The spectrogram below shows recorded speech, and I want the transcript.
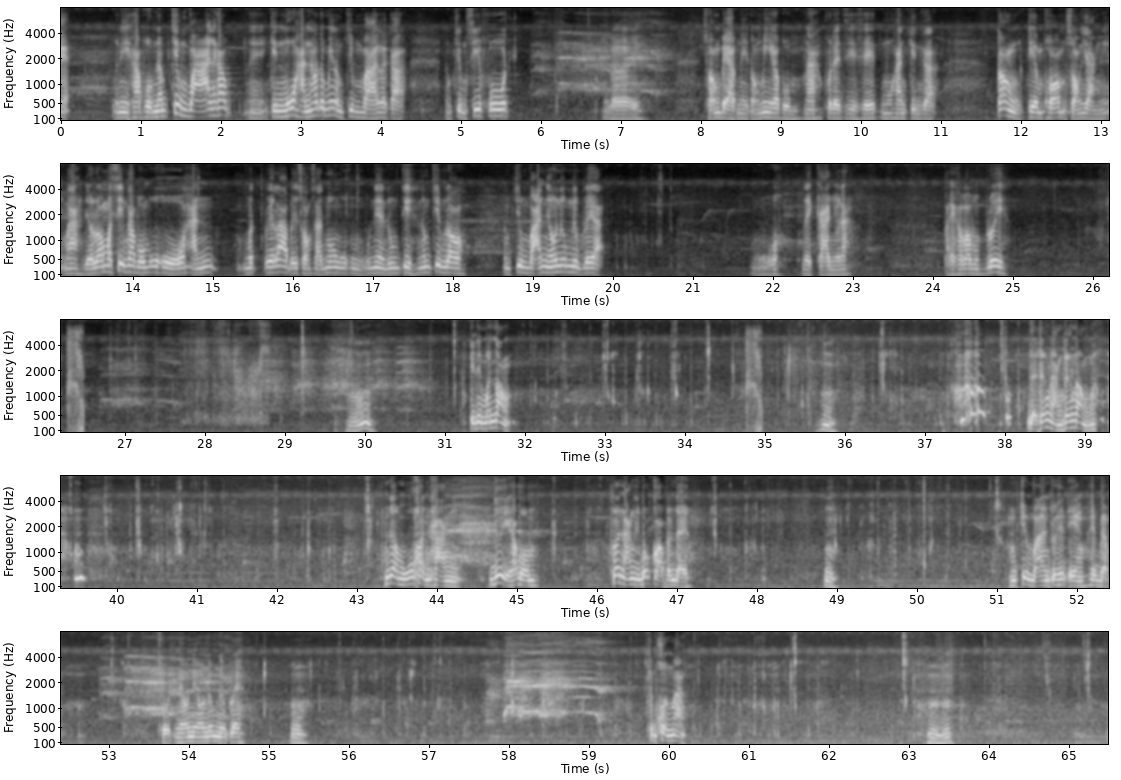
วันนี้ครับผมน้ำจิ้มหวานนะครับกินหมูหันเขาต้องมีน้ำจิ้มหวานแล้วก็น้ำจิ้มซีฟู้ดเลยสองแบบนี่ต้องมีครับผมนะผู้ใดที่เซตหมูหันกินก็ต้องเตรียมพร้อมสองอย่างนี้มาเดี๋ยวลองมาซิมครับผมโอ้โหหันหมดเวลาไปสองสามชั่วโมงโอ้โหเนี่ยดูจิน้ำจิ้มเรา น้ำจิ้มหวานเหนียวนึบๆเลยอะโอ้โหรายการอยู่นะ ไปครับผมลุยอืมกินได้เหมือนน่องอืมเดี๋ยวทั้งหนังทั้งน่องเนื้อหมูค่อนข้างยุ่ยครับผมส่วนหนังนี่บกกรอบเป็นไดอื น้ำจิ้มหวานตัวเฮ็ดเองเฮ็ดแบบสูตรเหนียวเหนียวนึบๆเลย อืมเข้มข้นมากหืม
